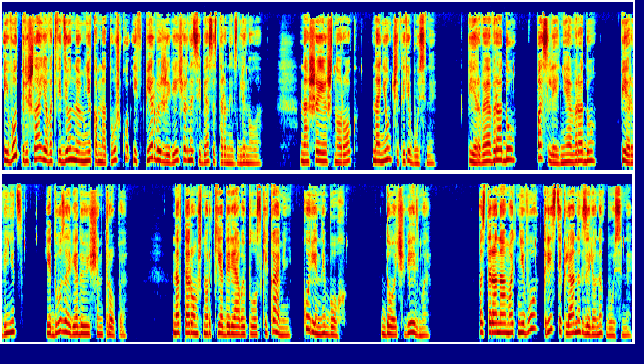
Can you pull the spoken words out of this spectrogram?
И вот пришла я в отведенную мне комнатушку и в первый же вечер на себя со стороны взглянула. На шее шнурок, на нем четыре бусины. Первая в роду, последняя в роду, первенец, иду заведующим тропы. На втором шнурке дырявый плоский камень, куриный бог. Дочь ведьмы. По сторонам от него три стеклянных зеленых бусины.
